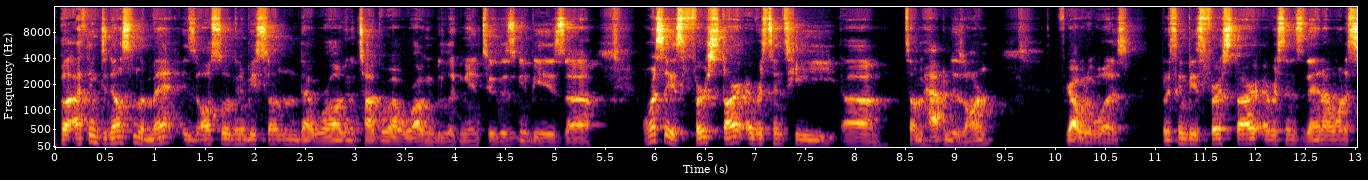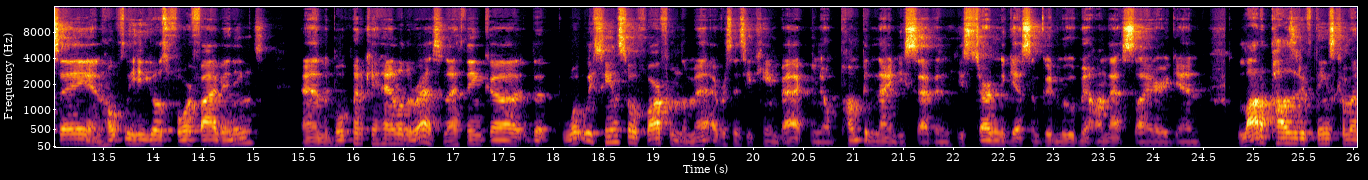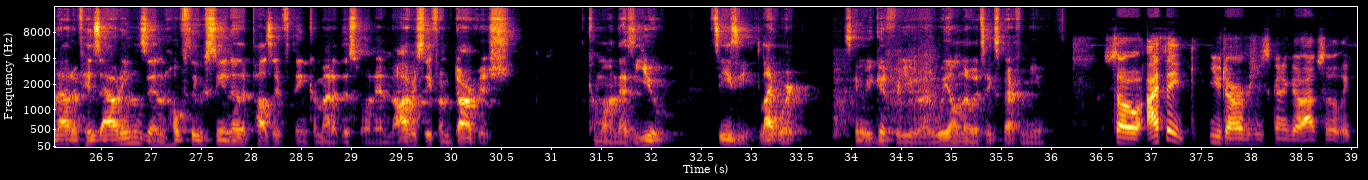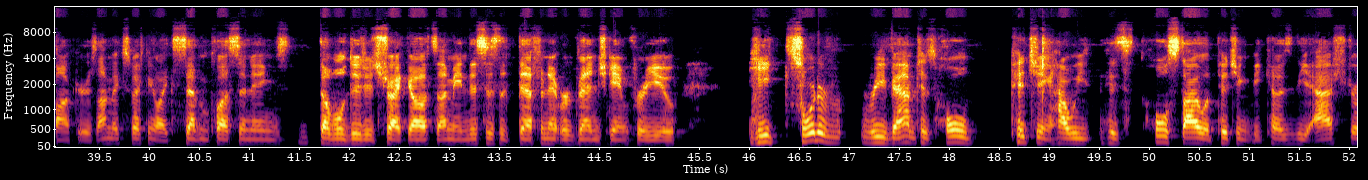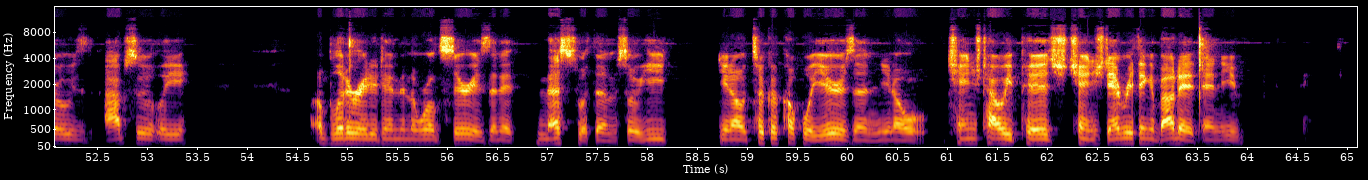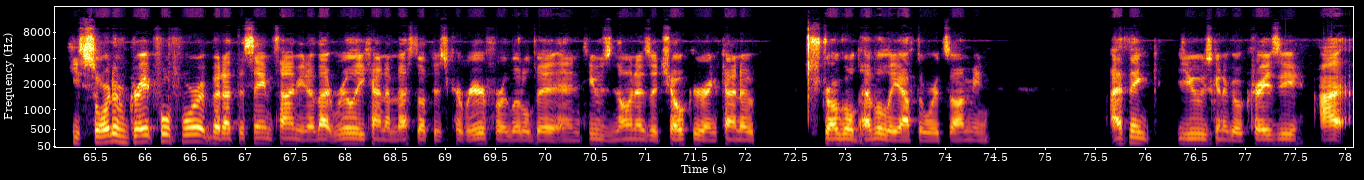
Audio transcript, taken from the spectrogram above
But I think Dinelson Lamet is also going to be something that we're all going to talk about. We're all going to be looking into. This is going to be his, uh, I want to say his first start ever since he uh, something happened to his arm. I forgot what it was, but it's to be his first start ever since then. I want to say, and hopefully he goes four or five innings and the bullpen can handle the rest. And I think uh, that what we've seen so far from Lamet ever since he came back, you know, pumping 97, he's starting to get some good movement on that slider again. A lot of positive things coming out of his outings, and hopefully we see another positive thing come out of this one. And obviously from Darvish, come on, that's you. It's easy, light work. It's going to be good for you. we all know what to expect from you. So I think Yu Darvish is going to go absolutely bonkers. I'm expecting like seven plus innings, double digit strikeouts. I mean, this is a definite revenge game for you. He sort of revamped his whole pitching, how he his whole style of pitching because the Astros absolutely obliterated him in the World Series and it messed with him. So he, you know, took a couple years and you know changed how he pitched, changed everything about it, and you he's sort of grateful for it, but at the same time, you know, that really kind of messed up his career for a little bit. And he was known as a choker and kind of struggled heavily afterwards. So, I mean, I think Yu is to go crazy. I,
